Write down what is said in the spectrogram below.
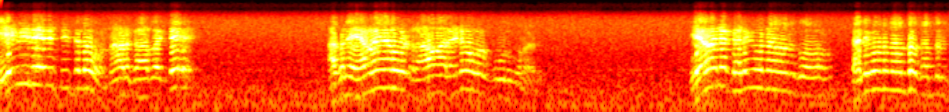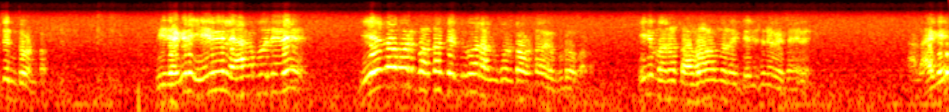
ఏమీ లేని స్థితిలో ఉన్నాడు కాబట్టి అతను ఏమైనా ఒకటి రావాలని ఒక కూరుకున్నాడు ఏమైనా కలిగి ఉన్నామనుకో కలిగి ఉన్న దాంతో సంతృప్తి తింటూ ఉంటాం. నీ దగ్గర ఏమీ లేకపోతేనే ఏదో ఒకటి కొత్త తెచ్చుకోవాలనుకుంటూ ఉంటాం ఎప్పుడో కూడా ఇది మన స్వభావం మనకు తెలిసిన విషయమే. అలాగే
